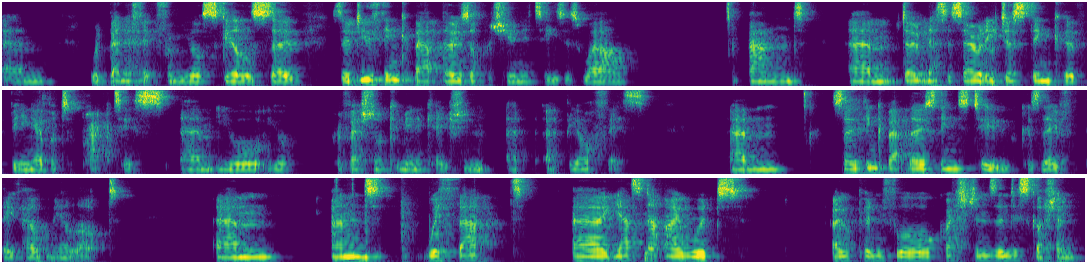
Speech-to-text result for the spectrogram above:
um, would benefit from your skills. So, so do think about those opportunities as well, and um, don't necessarily just think of being able to practice um, your your professional communication at, at the office. Um, so think about those things too, because they've they've helped me a lot. Um, and with that, uh, Jasna, I would open for questions and discussion.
